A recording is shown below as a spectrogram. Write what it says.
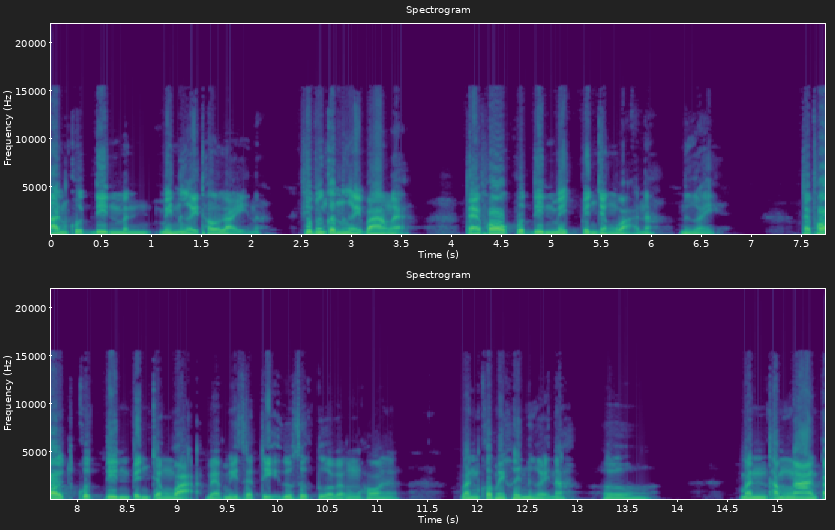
การขุดดินมันไม่เหนื่อยเท่าไหร่นะคือมันก็เหนื่อยบ้างแหละ แต่พอขุดดินไม่เป็นจังหวะนะเหนื่อย แต่พอขุดดินเป็นจังหวะ แบบมีสติรู้สึกตัวแบบหลวงพ่อนะมันก็ไม่ค่อยเหนื่อยนะเออ มันทำงานไป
